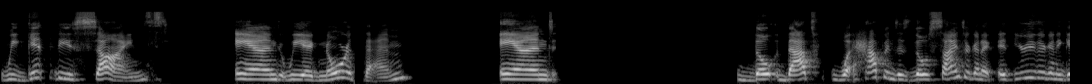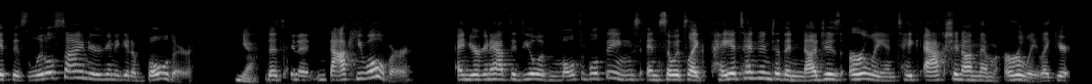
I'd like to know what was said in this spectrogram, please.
we get these signs and we ignore them. And though that's what happens is those signs are gonna you're either gonna get this little sign or you're gonna get a boulder Yeah. that's gonna knock you over. And you're gonna have to deal with multiple things. And so it's like pay attention to the nudges early and take action on them early. Like you're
